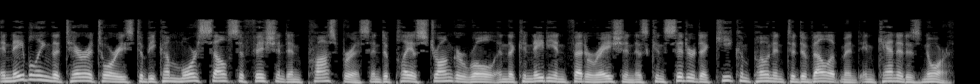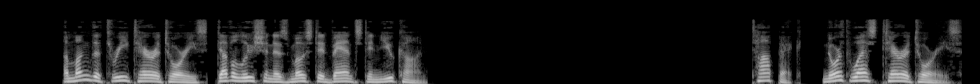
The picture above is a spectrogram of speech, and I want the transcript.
Enabling the territories to become more self-sufficient and prosperous and to play a stronger role in the Canadian Federation is considered a key component to development in Canada's north. Among the three territories, devolution is most advanced in Yukon. Northwest Territories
